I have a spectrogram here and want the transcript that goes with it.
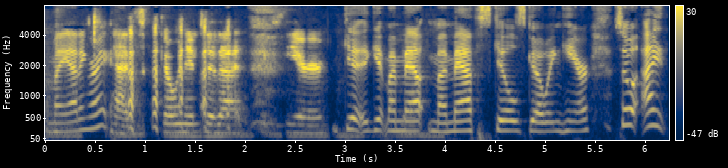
Am I adding right? Yeah, it's going into that sixth year. get get my math my math skills going here. So I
